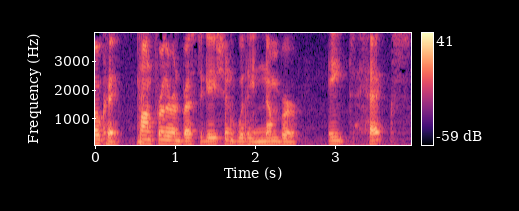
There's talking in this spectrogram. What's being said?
Okay, upon further investigation with a number 8 hex,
